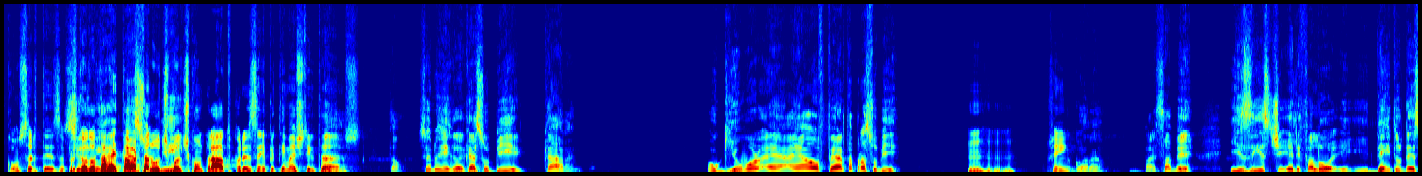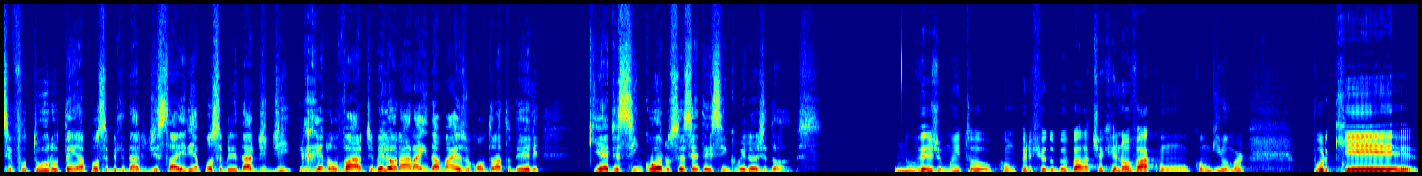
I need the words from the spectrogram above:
Com certeza. Porque o Dota Hightower está no último ano de contrato, por exemplo, e tem mais de 30 é. anos. Então, se o New England quer subir, cara, o Gilmore é, é a oferta para subir. Uhum. Sim. Agora, vai saber. Existe, ele falou, e, e, dentro desse futuro tem a possibilidade de sair e a possibilidade de renovar, de melhorar ainda mais o contrato dele, que é de 5 anos, 65 milhões de dólares. Não vejo muito com o perfil do Bill Belichick renovar com, o Gilmore, porque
